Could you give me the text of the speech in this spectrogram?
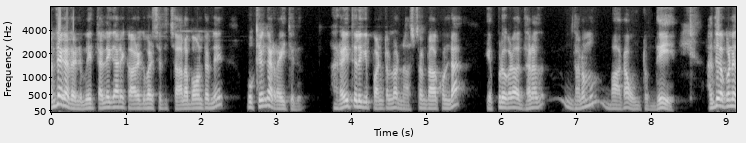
అంతే కదండి మీ తల్లిగారికి ఆరోగ్య పరిస్థితి చాలా బాగుంటుంది. ముఖ్యంగా రైతులు. రైతులకి పంటల్లో నష్టం రాకుండా ఎప్పుడు కూడా ధన ధనము బాగా ఉంటుంది. అంతేకాకుండా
